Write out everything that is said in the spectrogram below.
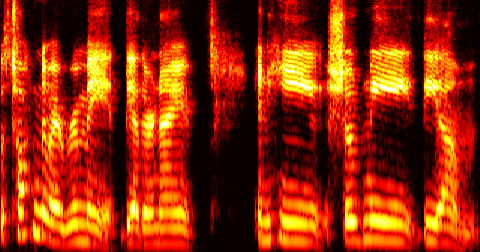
was talking to my roommate the other night and he showed me the um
